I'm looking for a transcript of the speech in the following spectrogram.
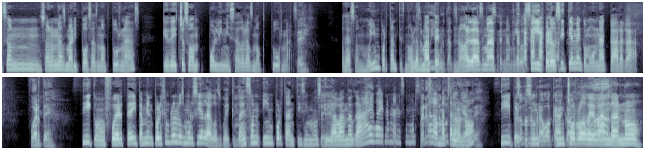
son, son unas mariposas nocturnas que de hecho son polinizadoras nocturnas. Sí. O sea, son muy importantes, no las Son maten. No las maten, amigos. Sí, pero sí tienen como una carga, Fuerte. Sí, como fuerte. Y también, por ejemplo, los murciélagos, güey, que también son importantísimos. Sí. Y la banda, es, ay, güey, no mames, un murciélago, gusta, mátalo, ¿no? fíjate. Sí, pero no pues un, como, chorro de ¡ah! banda no.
